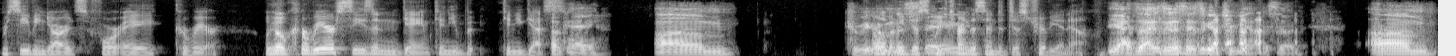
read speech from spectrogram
receiving yards for a career? We go career season game. Can you can you guess? Okay. Um, career. I'm gonna we just say. we've turned this into just trivia now. Yeah, I was gonna say it's a good trivia episode. Um,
